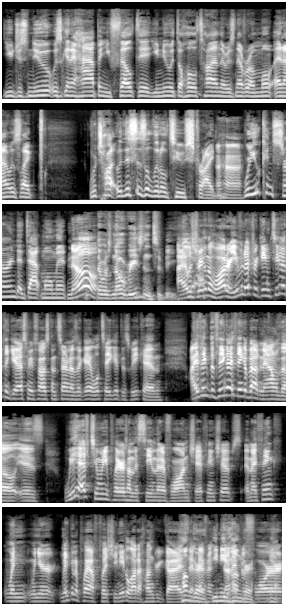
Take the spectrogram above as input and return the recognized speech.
You just knew it was going to happen. You felt it. You knew it the whole time. There was never a moment. And I was like, we're talking. This is a little too strident. Uh-huh. Were you concerned at that moment? No, there was no reason to be. I was yeah. drinking the water. Even after game two, I think you asked me if I was concerned. I was like, "Hey, we'll take it this weekend." I think the thing I think about now though is we have too many players on this team that have won championships, and I think when when you're making a playoff push, you need a lot of hungry guys hunger. that haven't you need done hunger. it before. Yeah.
